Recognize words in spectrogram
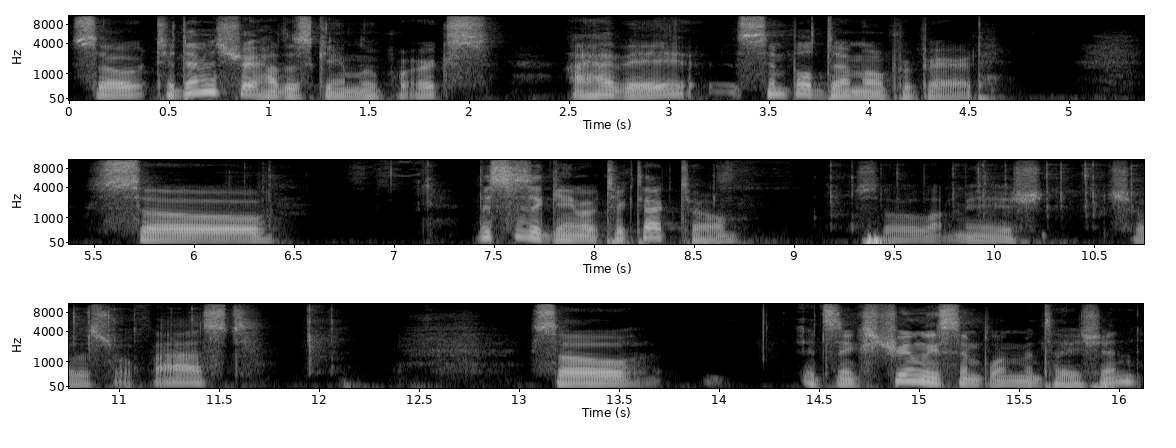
So to demonstrate how this game loop works, I have a simple demo prepared. So this is a game of tic-tac-toe. So let me sh show this real fast. So it's an extremely simple implementation,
